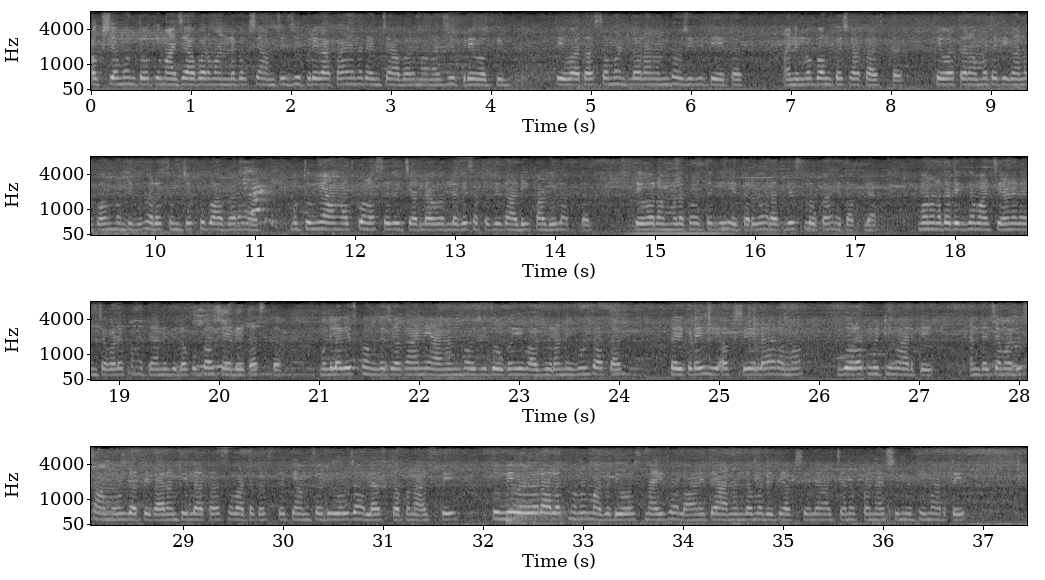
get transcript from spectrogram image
अक्षय म्हणतो की माझे आभार मानण्यापेक्षा आमचे झिपरे काका आहे ना त्यांचे आभार माना झिपरे वकील. तेव्हा आता असं म्हटल्यावर आनंद भाऊजी तिथे येतात आणि मग पंकज काका असतात. तेव्हा तर रमा त्या ठिकाणं पाहून म्हणते की खरंच तुमचे खूप आभार आहात. मग तुम्ही आहात कोण? असं विचारल्यावर लगेच आता ते दाढी काढू लागतात. तेव्हा आम्हाला कळतं की हे तर घरातलेच लोक आहेत आपल्या. म्हणून आता एकदम आश्चर्याने त्यांच्याकडे पाहते आणि तिला खूप हसायला येत असतं. मग लगेच पंकज काका आणि आनंद भाऊजी दोघंही बाजूला निघून जातात. तर इकडे ही अक्षयला रमा जोरात मिठी मारते आणि त्याच्यामध्ये सामावून जाते कारण तिला आता असं वाटत असतं की आमचा डिवोर्स झाला असता. पण आज ते तुम्ही वेळेवर आलात म्हणून माझा डिवोर्स नाही झाला आणि त्या आनंदामध्ये ती अक्षयला अचानकपणे अशी मिठी मारते.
